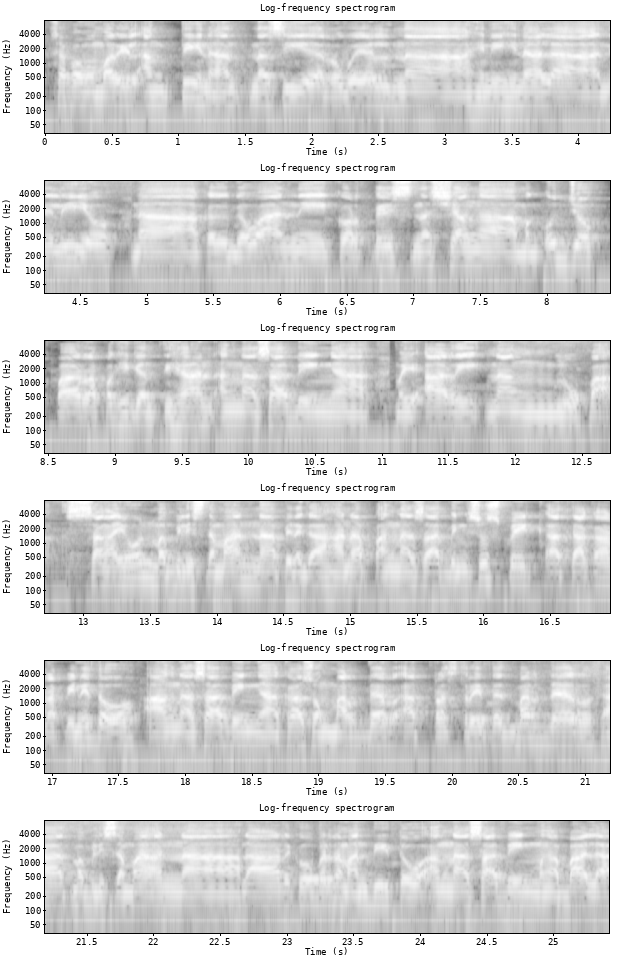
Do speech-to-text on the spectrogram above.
sa pamamaril ang tinant na si Ruel na hinihinala ni Leo na kagagawan ni Cortez na siyang uh, mag-udyok para paghigantihan ang nasabing uh, may-ari ng lupa. Sa ngayon, mabilis naman na pinaghahanap ang nasabing suspect at kakaharapin nito ang nasabing uh, kasong murder at frustrated murder at mabilis naman na na-recover naman dito ang nasabing mga bala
